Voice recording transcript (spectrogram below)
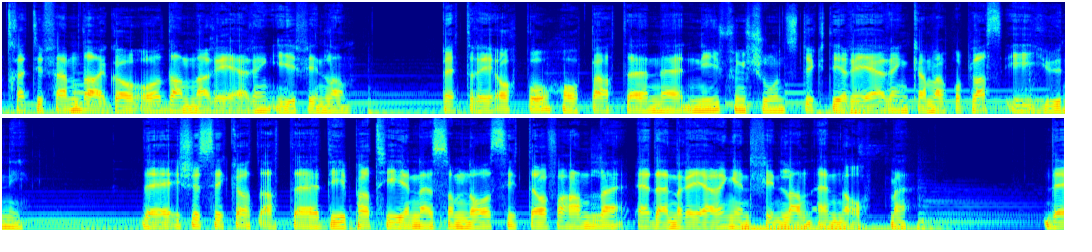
35 dager å danne regjering i Finland. Petteri Orpo håper at en ny funksjonsdyktig regjering kan være på plass i juni. Det er ikke sikkert at de partiene som nå sitter og forhandler, er den regjeringen Finland ender opp med. Det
